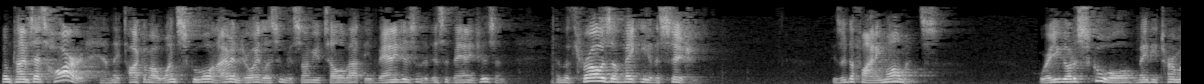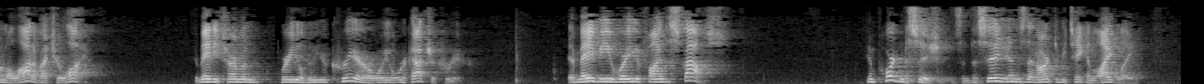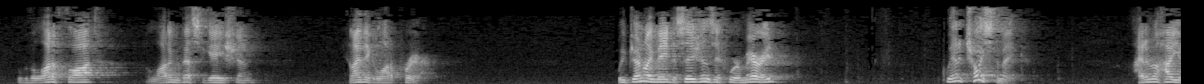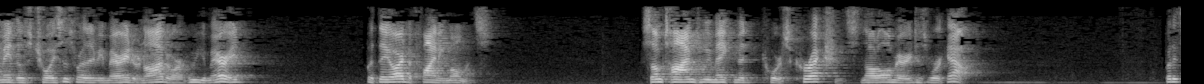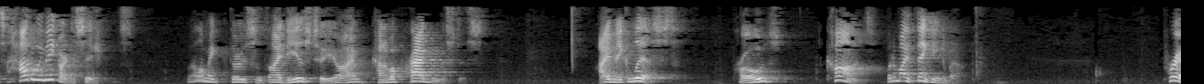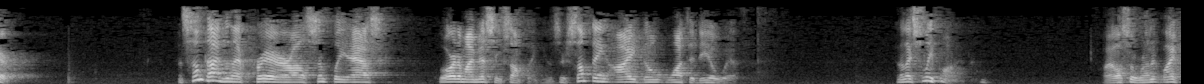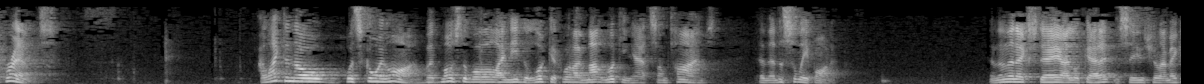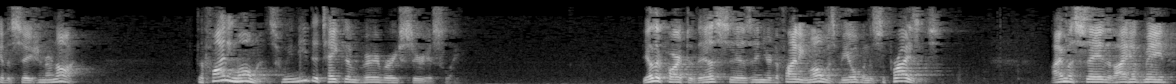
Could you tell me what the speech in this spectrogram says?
Sometimes that's hard. And they talk about one school, and I've enjoyed listening to some of you tell about the advantages and the disadvantages and, and the throes of making a decision. These are defining moments. Where you go to school may determine a lot about your life. It may determine where you'll do your career or where you'll work out your career. It may be where you find a spouse. Important decisions and decisions that aren't to be taken lightly but with a lot of thought, a lot of investigation, and I think a lot of prayer. We've generally made decisions if we're married. We had a choice to make. I don't know how you made those choices, whether to be married or not, or who you married, but they are defining moments. Sometimes we make mid course corrections. Not all marriages work out. But it's how do we make our decisions? Well, let me throw some ideas to you. I'm kind of a pragmatist. I make lists. Pros, cons. What am I thinking about? Prayer. And sometimes in that prayer, I'll simply ask, Lord, am I missing something? Is there something I don't want to deal with? And then I sleep on it. I also run it by friends. I like to know what's going on, but most of all, I need to look at what I'm not looking at sometimes and then to sleep on it. And then the next day I look at it and see should I make a decision or not. Defining moments, we need to take them very, very seriously. The other part to this is in your defining moments, be open to surprises. I must say that I have made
